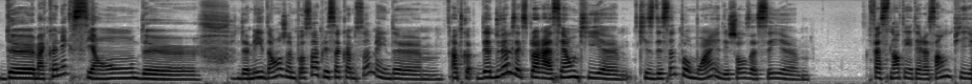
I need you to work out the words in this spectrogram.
de ma connexion, de, de mes dons. J'aime pas ça appeler ça comme ça, mais de. En tout cas, de nouvelles explorations qui, qui se dessinent pour moi. Il y a des choses assez fascinantes et intéressantes. Puis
